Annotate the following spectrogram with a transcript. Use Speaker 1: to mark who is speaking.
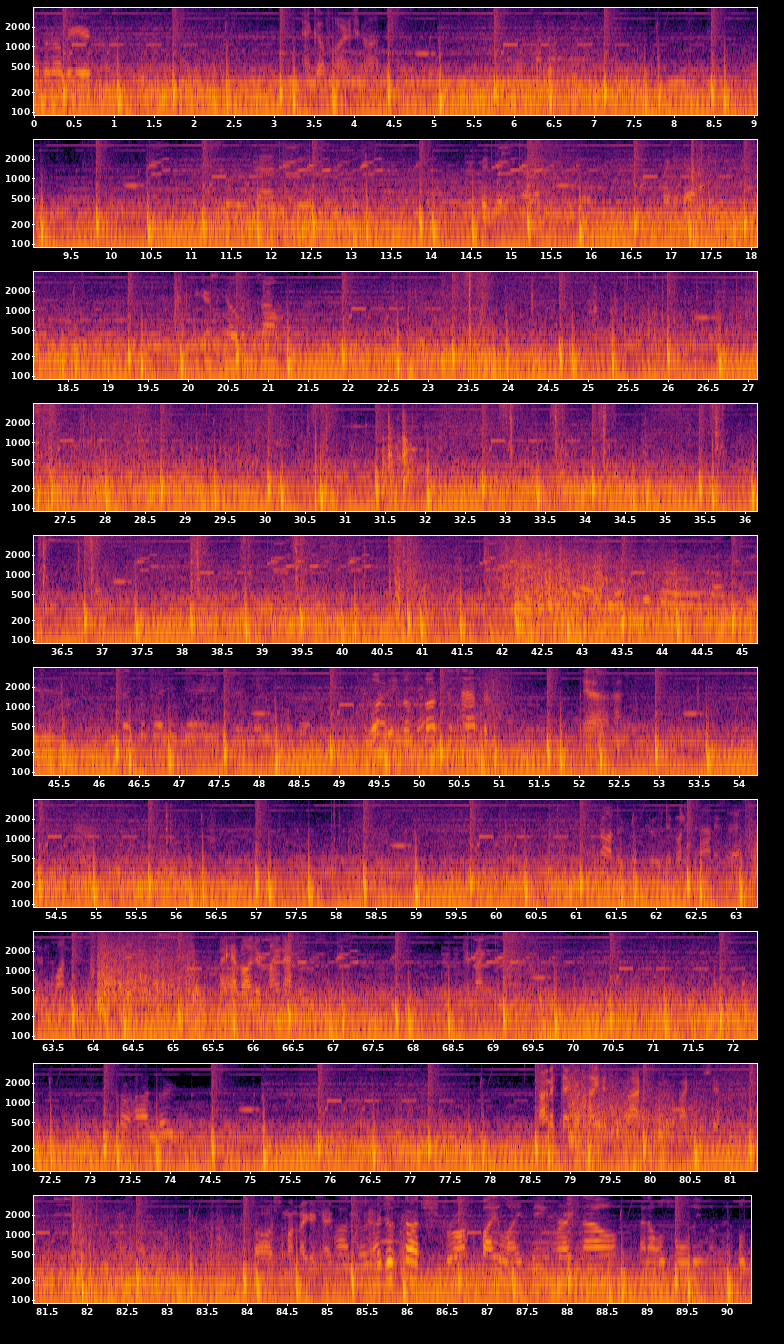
Speaker 1: swimming over here. What the fuck just happened?
Speaker 2: Yeah.
Speaker 3: I have all your pineapples. Honestly, I'm gonna hide this in the back. I'm gonna go back to the ship. Oh, someone mega uh,
Speaker 4: no.
Speaker 1: I just got struck by lightning right now, and I was holding the middle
